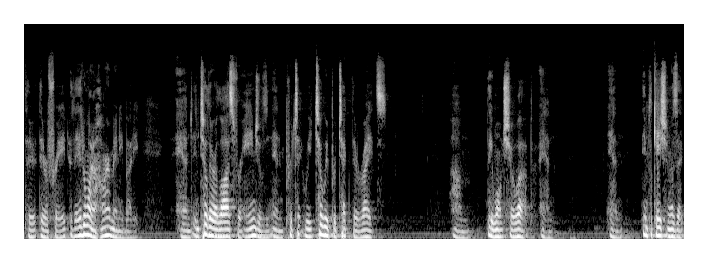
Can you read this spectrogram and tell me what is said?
they're, they're afraid. They don't want to harm anybody. And until there are laws for angels and protect, we, until we protect their rights, um, they won't show up. And, and the implication was that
